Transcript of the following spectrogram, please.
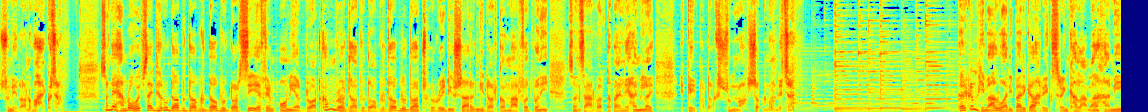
सुनिरहनु भएको छ। सँगै हाम्रो वेबसाइटहरू W W W dot CFM अनियर dot com र W W W dot radio Sarangi dot com मार्फत पनि संसारभर तपाईँले हामीलाई एकैपटक सुन्न सक्नुहुनेछ। कार्यक्रम हिमाल वारिपारीका हरेक श्रृङ्खलामा हामी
